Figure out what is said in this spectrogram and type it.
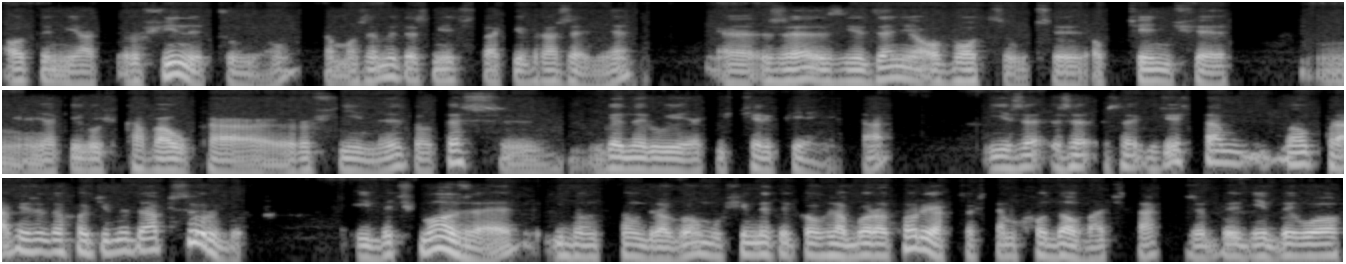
o tym, jak rośliny czują, to możemy też mieć takie wrażenie, e, że zjedzenie owocu czy obcięcie jakiegoś kawałka rośliny to też y, generuje jakieś cierpienie, tak? I że, że, że gdzieś tam no, prawie, że dochodzimy do absurdu. I być może, idąc tą drogą, musimy tylko w laboratoriach coś tam hodować, tak, żeby nie było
